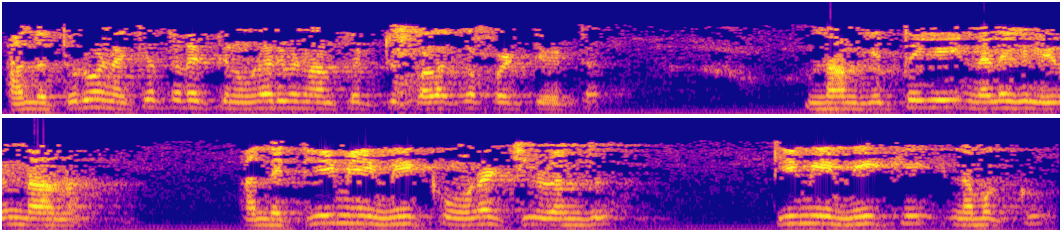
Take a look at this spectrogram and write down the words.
அந்த துருவ நட்சத்திரத்தின் உணர்வை நாம் பெற்று பழக்கப்படுத்திவிட்டால் நாம் எத்தகைய நிலையில் இருந்தாலும் அந்த தீமையை நீக்கும் உணர்ச்சி வந்து தீமையை நீக்கி நமக்கு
